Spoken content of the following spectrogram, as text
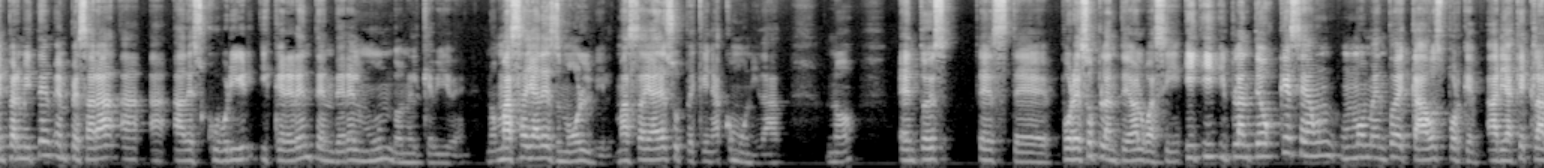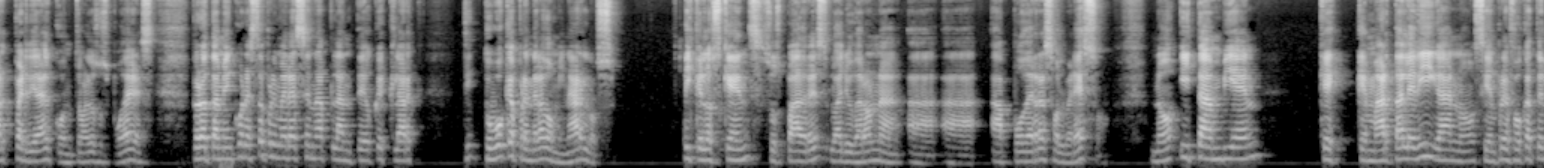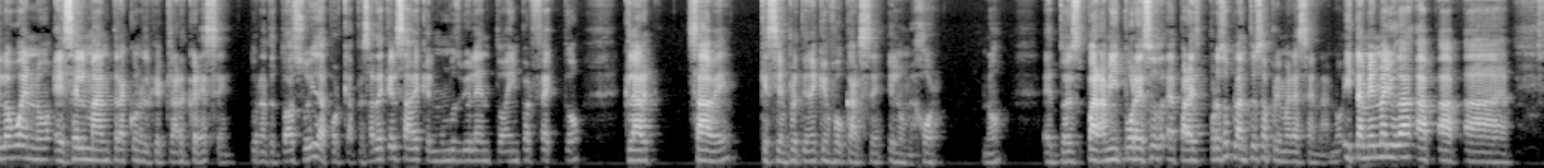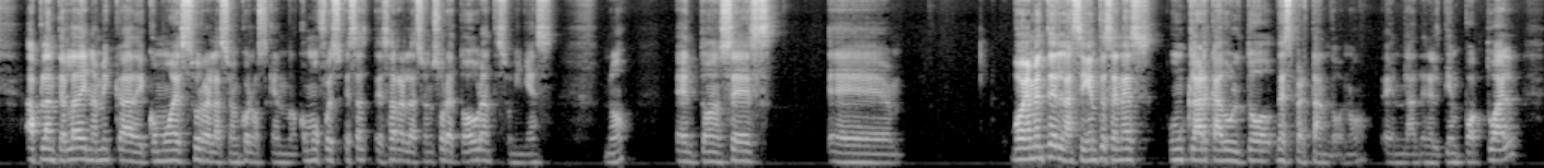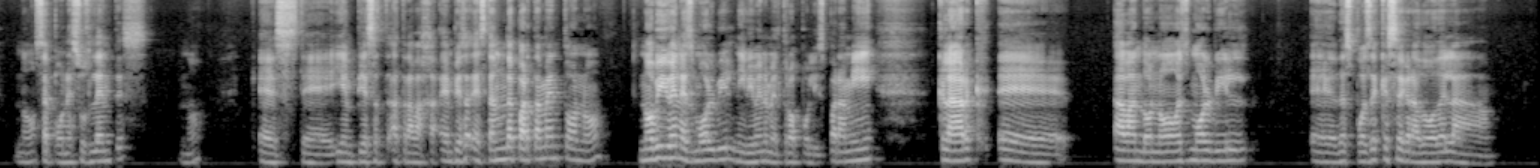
permite empezar a, descubrir y querer entender el mundo en el que vive, ¿no? Más allá de Smallville, más allá de su pequeña comunidad, ¿no? Entonces, este, por eso planteo algo así. Y, planteo que sea un, momento de caos porque haría que Clark perdiera el control de sus poderes. Pero también con esta primera escena planteo que Clark tuvo que aprender a dominarlos. Y que los Kents, sus padres, lo ayudaron a, a poder resolver eso, ¿no? Y también que, Marta le diga, ¿no? Siempre enfócate en lo bueno, es el mantra con el que Clark crece durante toda su vida, porque a pesar de que él sabe que el mundo es violento e imperfecto, Clark sabe que siempre tiene que enfocarse en lo mejor, ¿no? Entonces, para mí, por eso, eh, por eso planteo esa primera escena, ¿no? Y también me ayuda a, plantear la dinámica de cómo es su relación con los Ken, ¿no? Cómo fue esa, esa relación, sobre todo durante su niñez, ¿no? Entonces, eh, obviamente la siguiente escena es un Clark adulto despertando, ¿no? En, el tiempo actual, ¿no? Se pone sus lentes, ¿no? Este, y empieza a trabajar, empieza, está en un departamento, ¿no? No vive en Smallville ni vive en Metrópolis. Para mí, Clark eh, abandonó Smallville eh, después de que se graduó de la,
